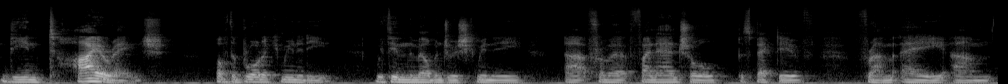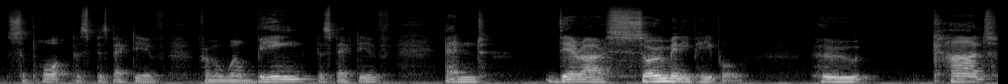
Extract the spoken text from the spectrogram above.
the entire range of the broader community within the Melbourne Jewish community uh, from a financial perspective, from a um, support perspective, from a well-being perspective, and there are so many people who can't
